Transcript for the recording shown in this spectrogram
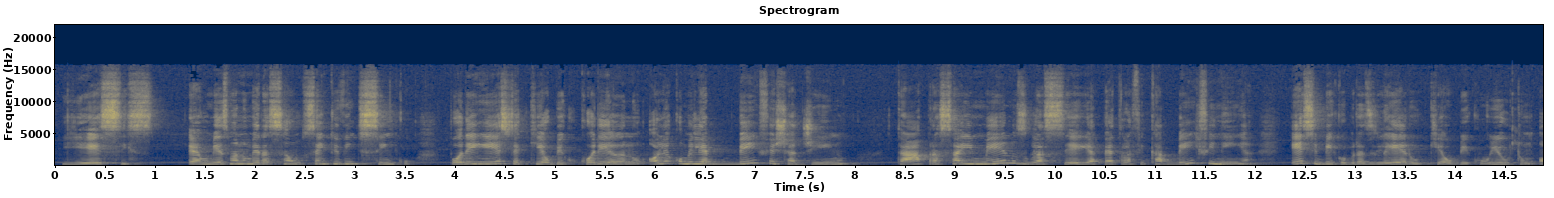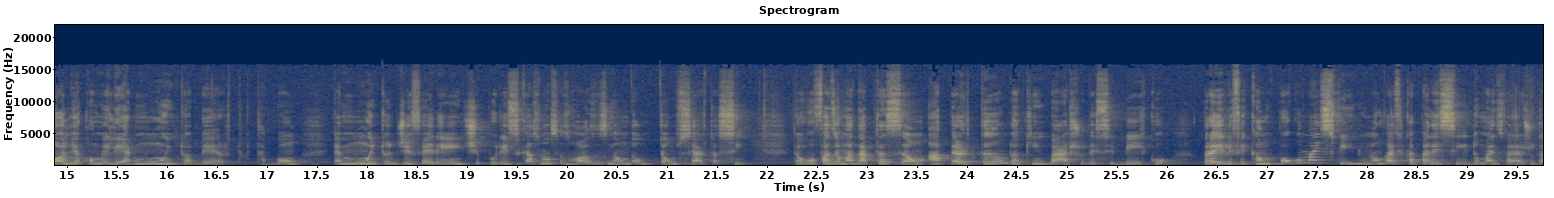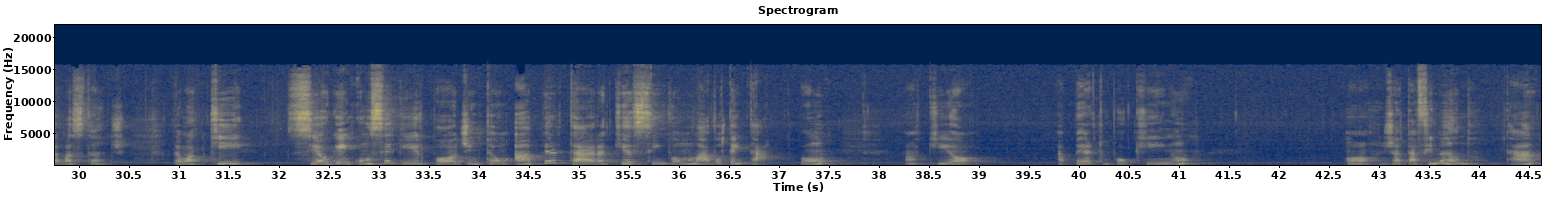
e esses é a mesma numeração, 125. Porém, esse aqui é o bico coreano. Olha como ele é bem fechadinho, tá? Para sair menos glacê e a pétala ficar bem fininha. Esse bico brasileiro, que é o bico Wilton, olha como ele é muito aberto, tá bom? É muito diferente, por isso que as nossas rosas não dão tão certo assim. Então, vou fazer uma adaptação apertando aqui embaixo desse bico para ele ficar um pouco mais fino. Não vai ficar parecido, mas vai ajudar bastante. Então, aqui, se alguém conseguir, pode então apertar aqui assim. Vamos lá, vou tentar, tá bom? Aqui, ó, aperta um pouquinho. Ó, já tá afinando, tá?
